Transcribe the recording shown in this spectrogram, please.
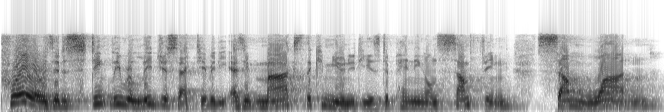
Prayer is a distinctly religious activity as it marks the community as depending on something, someone,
